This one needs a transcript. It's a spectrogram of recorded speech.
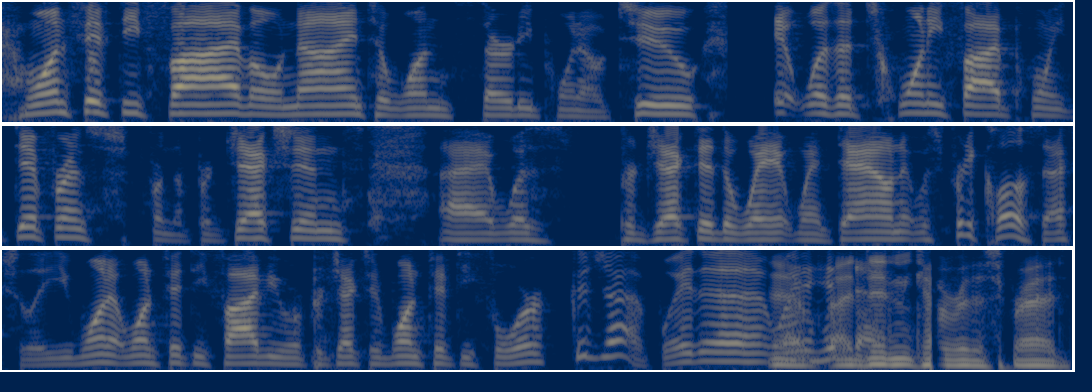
155.09 to 130.02. It was a 25 point difference from the projections. Uh, it was projected the way it went down. It was pretty close, actually. You won at 155. You were projected 154. Good job. Way to, way to hit I that. didn't cover the spread.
